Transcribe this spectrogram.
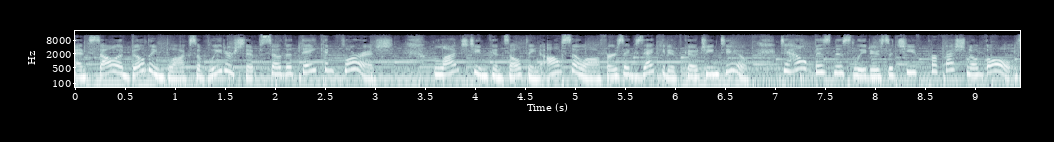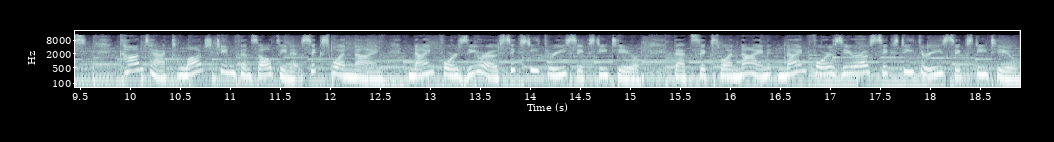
and solid building blocks of leadership so that they can flourish. Launch Team Consulting also offers executive coaching too to help business leaders achieve professional goals. Contact Launch Team Consulting at 619 940 6362. That's 619 940 6362.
